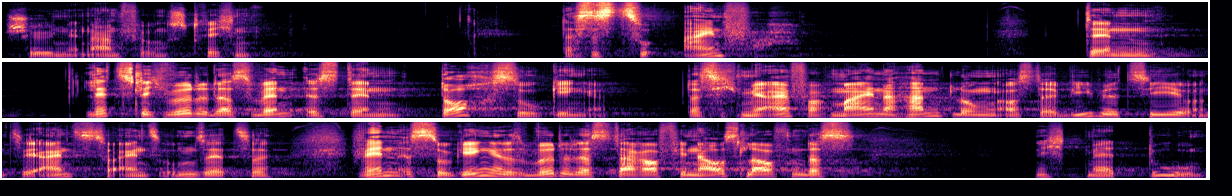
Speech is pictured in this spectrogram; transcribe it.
Schön in Anführungsstrichen. Das ist zu einfach. Denn letztlich würde das, wenn es denn doch so ginge, dass ich mir einfach meine Handlungen aus der Bibel ziehe und sie eins zu eins umsetze. Wenn es so ginge, würde das darauf hinauslaufen, dass nicht mehr du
